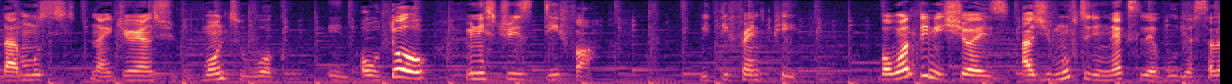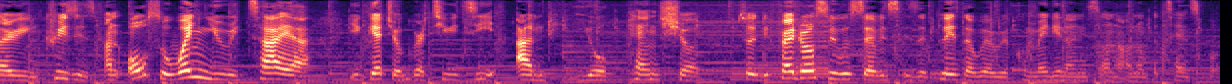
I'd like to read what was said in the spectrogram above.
that most Nigerians should want to work in. Although ministries differ with different pay. But one thing is sure is as you move to the next level, your salary increases. And also, when you retire, you get your gratuity and your pension. So, the Federal Civil Service is a place that we're recommending, and it's on our number 10 spot.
